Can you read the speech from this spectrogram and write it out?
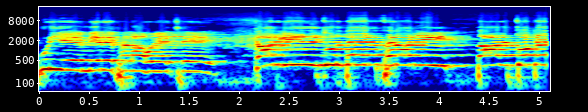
পুড়িয়ে মেরে ফেলা হয়েছে। কার্গিল যুদ্ধের সেনানি তার চোখের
